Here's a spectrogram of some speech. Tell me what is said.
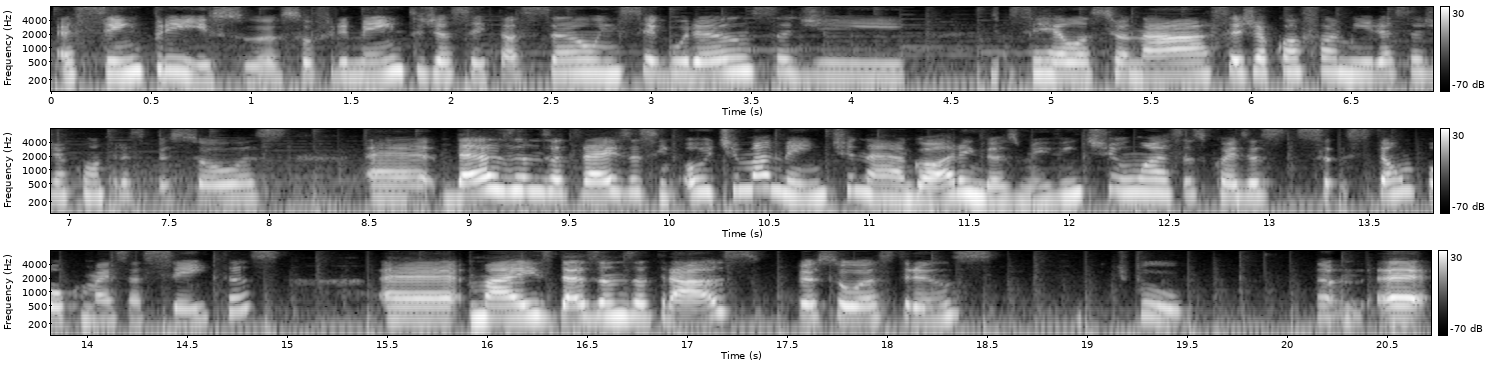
é sempre isso: é sofrimento de aceitação, insegurança de, de se relacionar, seja com a família, seja com outras pessoas. É, dez anos atrás, assim, ultimamente, né, agora em 2021, essas coisas estão um pouco mais aceitas. É, mas dez anos atrás, pessoas trans, tipo, é,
